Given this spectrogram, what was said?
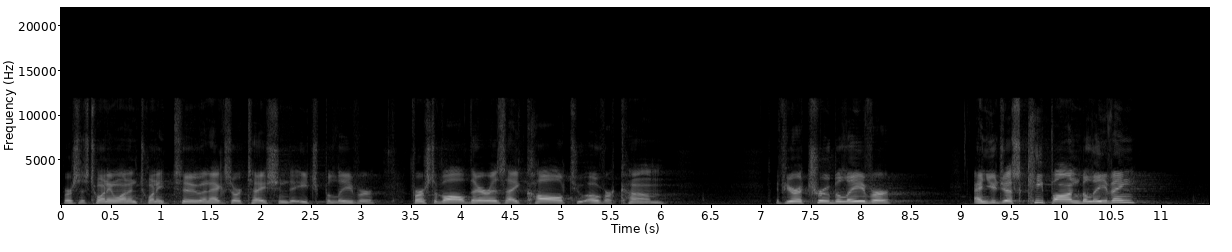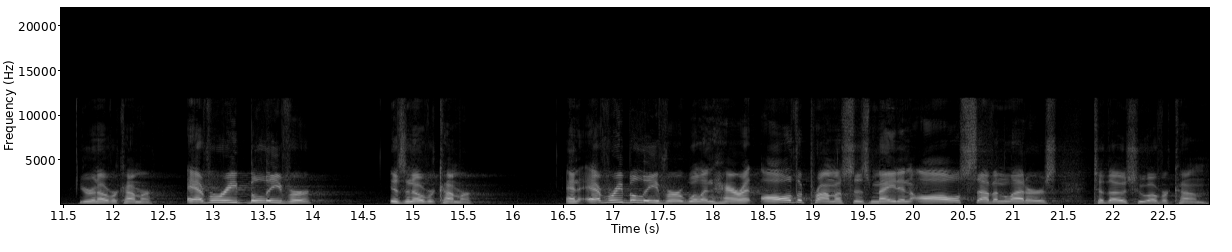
verses 21 and 22, an exhortation to each believer. First of all, there is a call to overcome. If you're a true believer and you just keep on believing, you're an overcomer. Every believer is an overcomer and every believer will inherit all the promises made in all seven letters to those who overcome.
